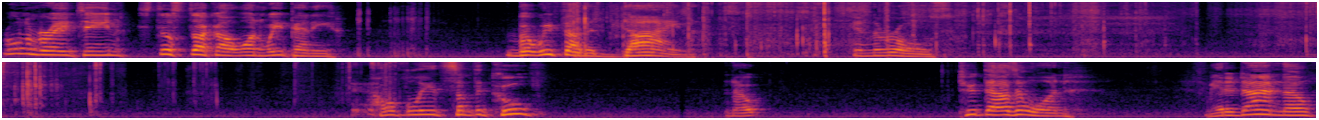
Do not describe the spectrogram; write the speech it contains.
Roll number 18, still stuck on one wheat penny, but we found a dime in the rolls. Hopefully it's something cool. Nope. 2001. Made a dime though.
